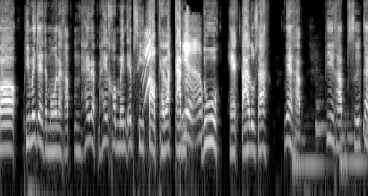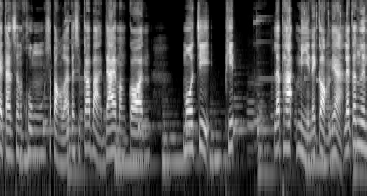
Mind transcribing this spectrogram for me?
ก็พี่ไม่ใจจะโมนะครับอืมให้แบบให้คอมเมนต์ FC ตอบแทนละกัน ดูแหกตาดูซะ เนี่ยครับ พี่ครับซื้อไก่ตันซันคุง289 บาทได้มังกร โมจิพิษ และพระหมีในกล่องเนี่ย แล้วก็เงิน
